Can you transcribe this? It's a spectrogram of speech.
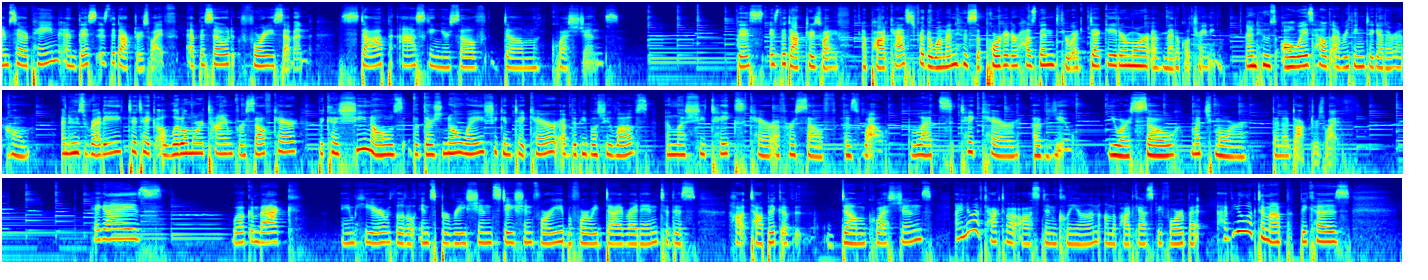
I'm Sarah Payne, and this is The Doctor's Wife, episode 47. Stop asking yourself dumb questions. This is The Doctor's Wife, a podcast for the woman who supported her husband through a decade or more of medical training, and who's always held everything together at home, and who's ready to take a little more time for self care because she knows that there's no way she can take care of the people she loves unless she takes care of herself as well. Let's take care of you. You are so much more than a doctor's wife. Hey guys, welcome back. I am here with a little inspiration station for you before we dive right into this hot topic of dumb questions. I know I've talked about Austin Kleon on the podcast before, but have you looked him up? Because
